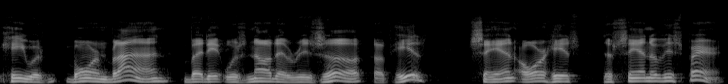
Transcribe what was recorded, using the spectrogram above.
he was born blind, but it was not a result of his sin or his the sin of his parents.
